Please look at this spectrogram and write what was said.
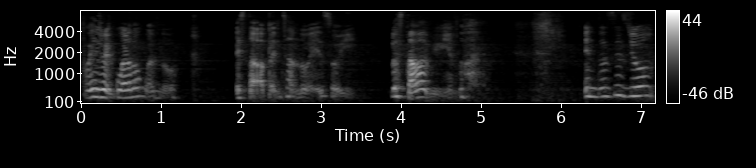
pues recuerdo cuando estaba pensando eso y lo estaba viviendo. Entonces yo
